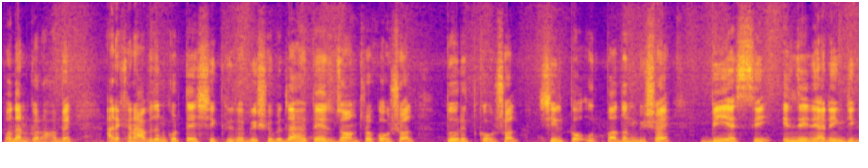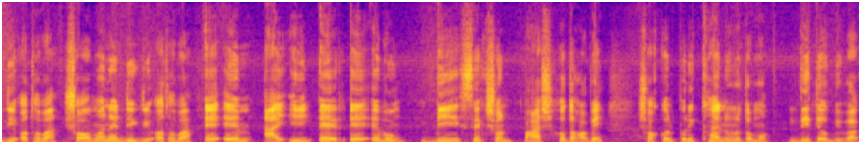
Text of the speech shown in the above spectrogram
প্রদান করা হবে। আর এখানে আবেদন করতে স্বীকৃত বিশ্ববিদ্যালয় হতে যন্ত্র কৌশল, তড়িৎ কৌশল, শিল্প উৎপাদন বিষয় বিএসসি ইঞ্জিনিয়ারিং ডিগ্রি অথবা সমমানের ডিগ্রি অথবা এ এম আইই এর এ এবং বি সেকশন পাস হতে হবে। সকল পরীক্ষায় ন্যূনতম দ্বিতীয় বিভাগ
